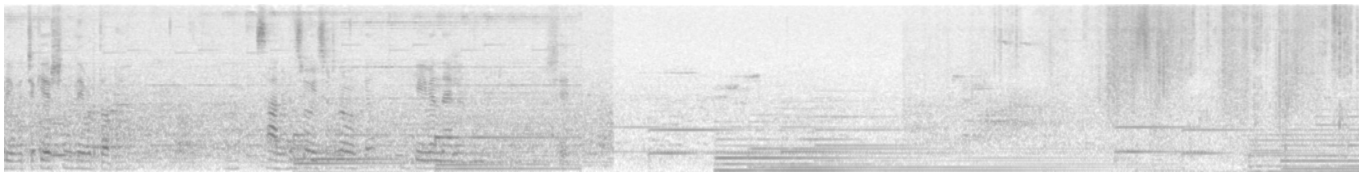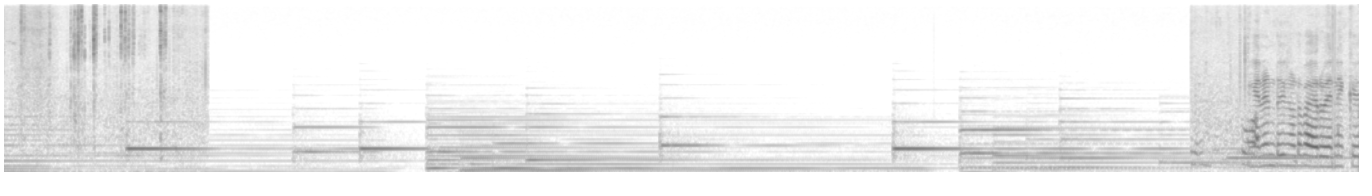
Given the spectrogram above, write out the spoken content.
ലീവ് ഉച്ചയ്ക്ക് ശേഷം ലീവ് എടുത്തോട്ടെ? സാറിനോട് ചോദിച്ചിട്ട് നമുക്ക് ലീവ് എന്തായാലും. ശരി. എങ്ങനെയുണ്ട്? നിങ്ങളുടെ വയറുവേദനയൊക്കെ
